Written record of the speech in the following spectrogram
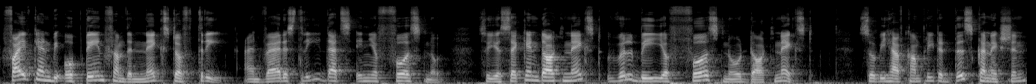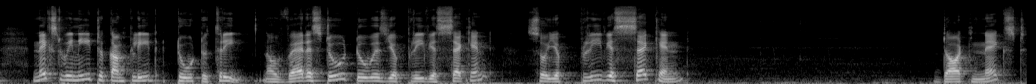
5 can be obtained from the next of 3. And where is 3? That's in your first node. So your second dot next will be your first node dot next. So we have completed this connection. Next we need to complete 2 to 3. Now where is 2? 2 is your previous second. So your previous second dot next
